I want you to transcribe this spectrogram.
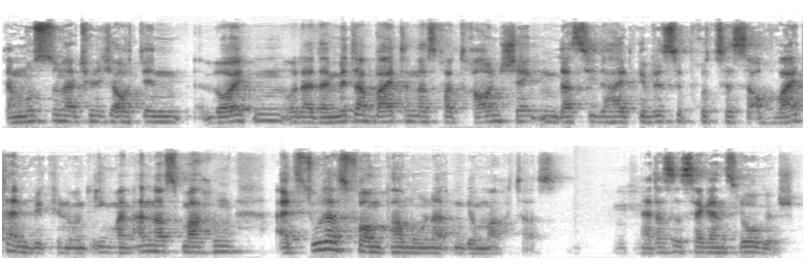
dann musst du natürlich auch den Leuten oder deinen Mitarbeitern das Vertrauen schenken, dass sie halt gewisse Prozesse auch weiterentwickeln und irgendwann anders machen, als du das vor ein paar Monaten gemacht hast. Ja, das ist ja ganz logisch.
